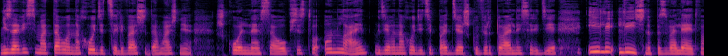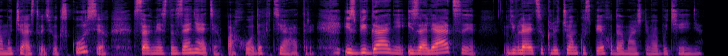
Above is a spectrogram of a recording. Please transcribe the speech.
Независимо от того, находится ли ваше домашнее школьное сообщество онлайн, где вы находите поддержку в виртуальной среде, или лично позволяет вам участвовать в экскурсиях, совместных занятиях, походах в театры. Избегание изоляции – является ключом к успеху домашнего обучения.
